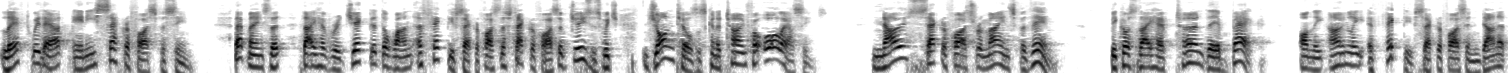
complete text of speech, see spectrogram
left without any sacrifice for sin. That means that they have rejected the one effective sacrifice, the sacrifice of Jesus, which John tells us can atone for all our sins. No sacrifice remains for them because they have turned their back on the only effective sacrifice and done it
